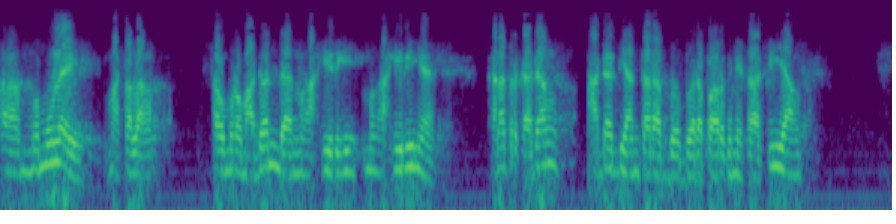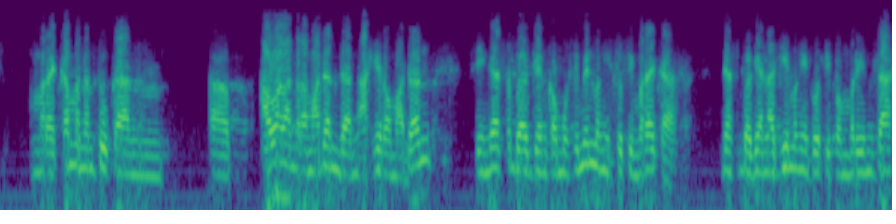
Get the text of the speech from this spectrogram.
uh, memulai masalah saum Ramadan dan mengakhiri mengakhirinya. Karena terkadang ada di antara beberapa organisasi yang mereka menentukan uh, awalan Ramadan dan akhir Ramadan sehingga sebagian kaum muslimin mengikuti mereka dan sebagian lagi mengikuti pemerintah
